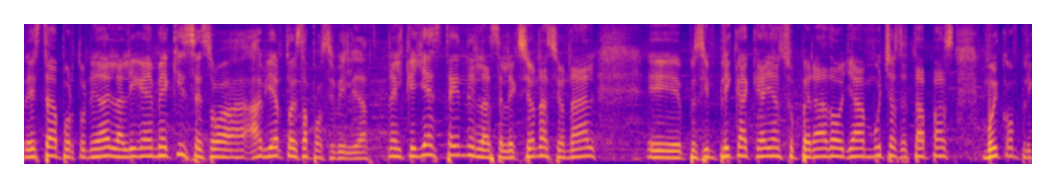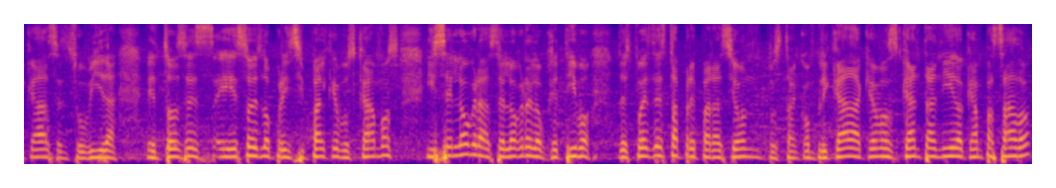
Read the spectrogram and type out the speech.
Esta oportunidad de la Liga MX, eso ha, ha abierto esa posibilidad. En el que ya estén en la selección nacional, eh, pues implica que hayan superado ya muchas etapas muy complicadas en su vida. Entonces eso es lo principal que buscamos y se logra, se logra el objetivo después de esta preparación pues tan complicada que hemos que han tenido, que han pasado,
